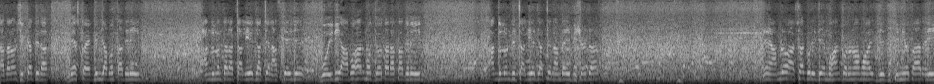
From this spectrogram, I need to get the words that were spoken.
সাধারণ শিক্ষার্থীরা বেশ কয়েকদিন যাবৎ তাদের এই আন্দোলন তারা চালিয়ে যাচ্ছেন। আজকে এই যে বৈরী আবহাওয়ার মধ্যেও তারা তাদের এই আন্দোলনটি চালিয়ে যাচ্ছেন। আমরা এই বিষয়টা হ্যাঁ আমরাও আশা করি যে মহান করুণাময় যে তিনিও তার এই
